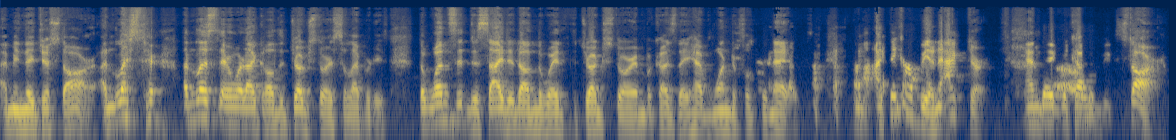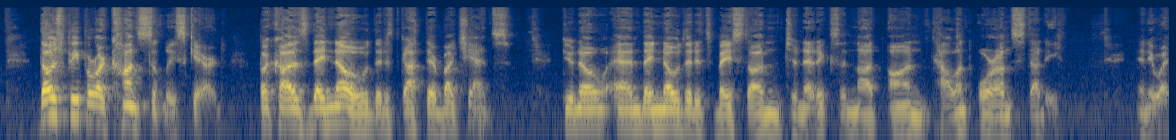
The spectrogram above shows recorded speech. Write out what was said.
I mean, they just are, unless they're unless they're what I call the drugstore celebrities, the ones that decided on the way to the drugstore and because they have wonderful genetics. I think I'll be an actor, and they become a big star. Those people are constantly scared because they know that it got there by chance, you know, and they know that it's based on genetics and not on talent or on study anyway,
